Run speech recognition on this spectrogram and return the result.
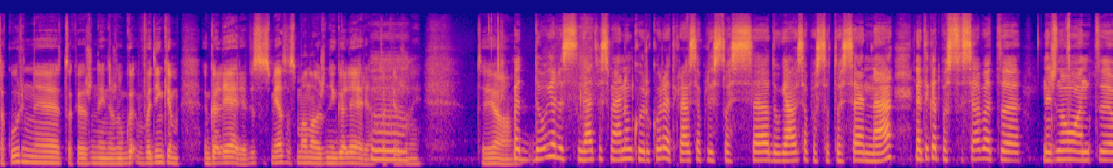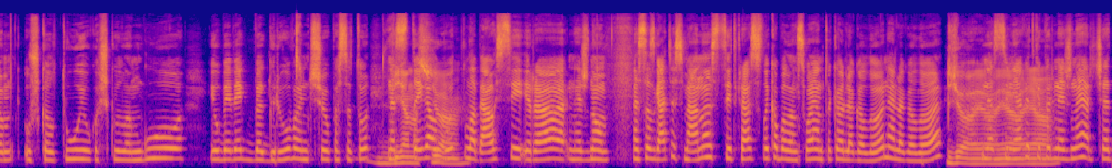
tą kūrinį tokią žinai nežinau vadinkim galerija visas miestas mano žinai galerija tokia Mm. žinai tai jo Bet daugelis gatvės menininkų ir kuria tikriausiai apleistuose, daugiausia pastatuose, ne. Ne tik, kad pastatuose, bet, e, nežinau, ant e, užkaltų jau kažkokių langų, jau beveik be griūvančių pastatų. Nes Vienas tai jo. galbūt labiausiai yra, nežinau, nes tas gatvės menas, tai tikriausiai laiką balansuoja ant tokio legalu, nelegalu. jo jo Nes jo, niekad jo. kaip ir nežinai, ar čia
